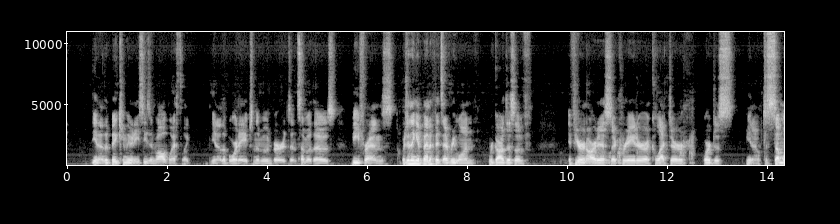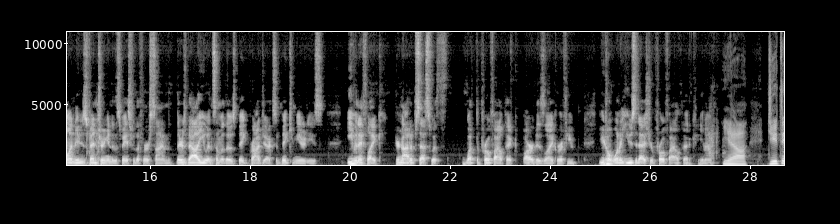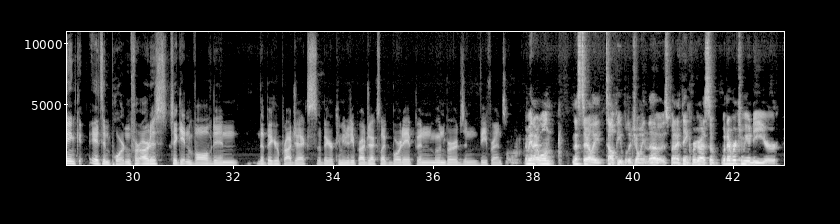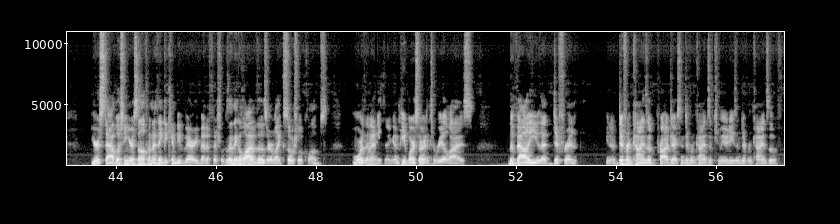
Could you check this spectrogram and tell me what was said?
you know the big communities he's involved with, like you know the bored apes and the moonbirds and some of those VeeFriends, which I think it benefits everyone regardless of if you're an artist, a creator, a collector, or just you know just someone who's venturing into the space for the first time. There's value in some of those big projects and big communities, even if like you're not obsessed with what the profile pic art is like, or if you you don't want to use it as your profile pic, you know. yeah. Do you think it's important for artists to get involved in the bigger projects, the bigger community projects like Bored Ape and Moonbirds and VeeFriends? I mean, I won't necessarily tell people to join those, but I think regardless of whatever community you're you're establishing yourself in, I think it can be very beneficial because I think a lot of those are like social clubs more than Right. anything, and people are starting to realize the value that different you know different kinds of projects and different kinds of communities and different kinds of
